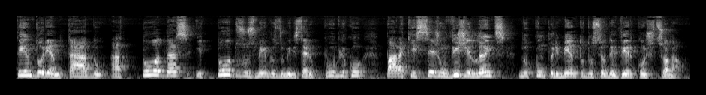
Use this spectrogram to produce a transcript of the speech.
tendo orientado a todas e todos os membros do Ministério Público para que sejam vigilantes no cumprimento do seu dever constitucional.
